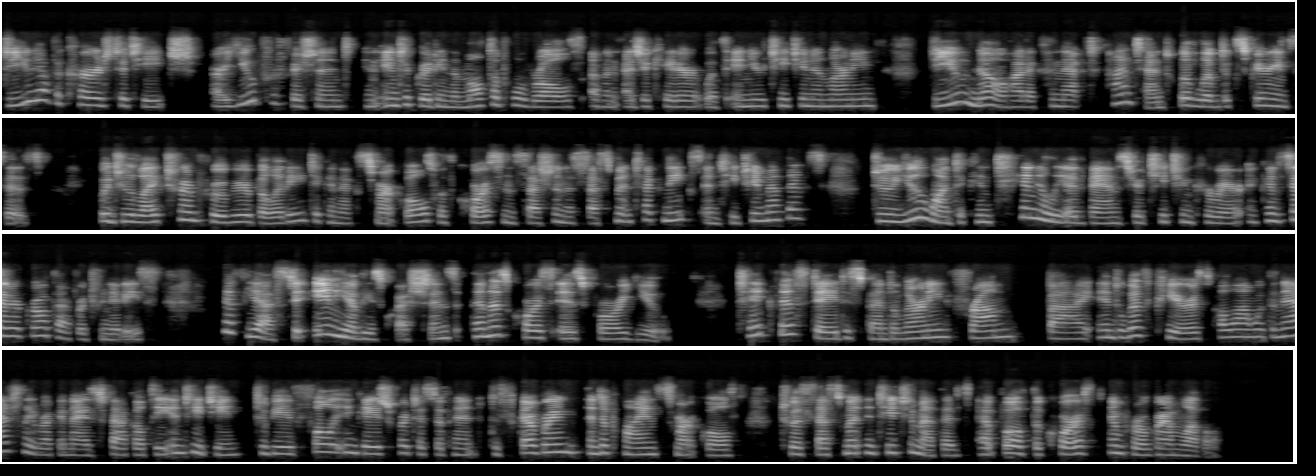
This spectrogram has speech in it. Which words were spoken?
Do you have the courage to teach? Are you proficient in integrating the multiple roles of an educator within your teaching and learning? Do you know how to connect content with lived experiences? Would you like to improve your ability to connect SMART goals with course and session assessment techniques and teaching methods? Do you want to continually advance your teaching career and consider growth opportunities? If yes to any of these questions, then this course is for you. Take this day to spend learning from, by, and with peers, along with the nationally recognized faculty in teaching, to be a fully engaged participant, discovering and applying SMART goals to assessment and teaching methods at both the course and program level.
